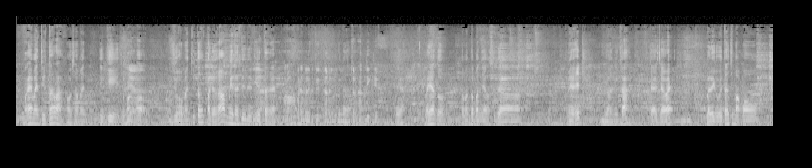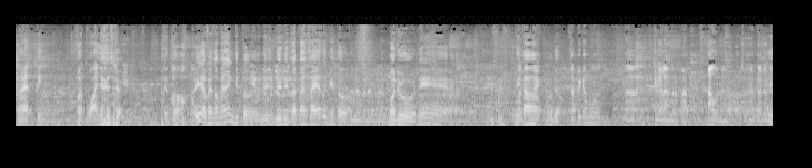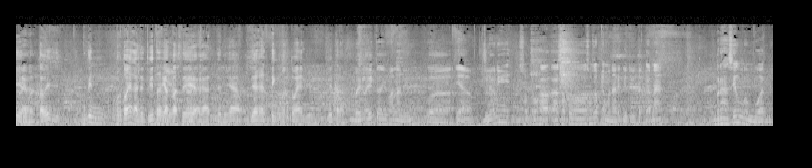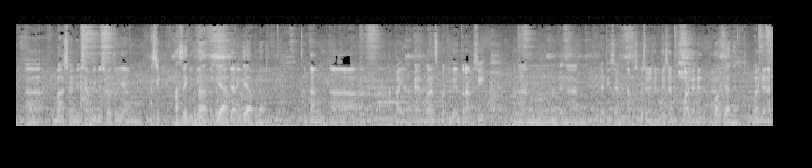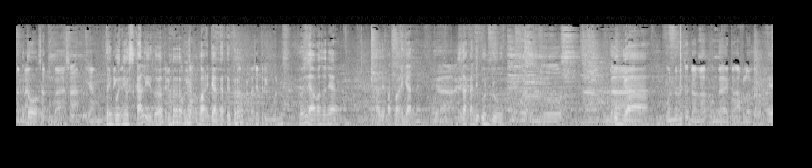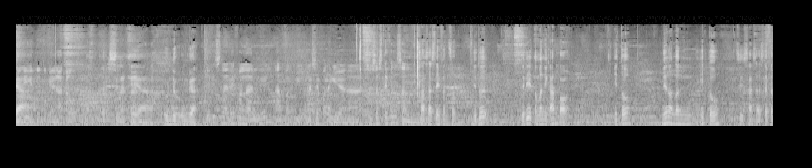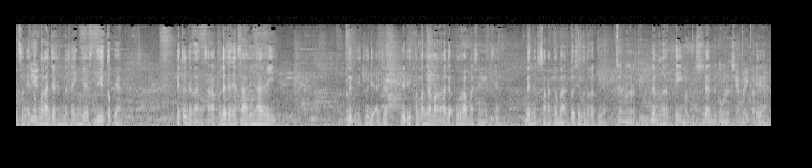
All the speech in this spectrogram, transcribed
makanya main Twitter lah, nggak usah main IG. Cuma Iya. kalau juru main Twitter pada rame nanti di Twitter Iya, ya. Orang-orang pada balik ke Twitter Benar. curhat dikit. Iya, banyak tuh teman-teman yang sudah merit, udah nikah, cewek-cewek, Hmm. balik ke Twitter cuma mau renting mertuanya aja. Oke. Gitu. iya, fenomenanya gitu. Iya, benar, di, benar, di, di benar. timeline saya tuh gitu. Benar benar benar. Waduh, ini nikah udah Tapi kamu eh, tinggalan berapa tahun ya? Maksudnya tahunnya udah iya, tapi mungkin mertuanya nggak ada Twitter kan Iya. pasti ya kan. Jadinya dia renting mertuanya di Twitter. Balik lagi ke Ivan Lanin, wah, ya beliau ini suatu hal, eh, suatu sosok yang menarik di Twitter karena berhasil membuat eh, bahasa Indonesia menjadi sesuatu yang asik, Asik, Jadi benar. Iya, iya benar. tentang eh, apa ya kayak kemarin sempat juga interaksi dengan netizen. Apa sih bahasa Indonesia netizen? Warganet. Warganet. Warganet tentang Itu- satu bahasa yang Tribun ketika- News sekali itu. Tribun- oh iya? warganet itu. Pernah baca Tribun. Itu enggak maksudnya kalimat warganet. Ya silakan diunduh. Ya, oh ya, unduh eh, unggah. Unggah. Unduh itu download unggah itu upload. Iya. jadi itu untuk yang nggak tahu silakan. Iya unduh unggah. Jadi selain Irfan Lani apa lagi Eh, siapa lagi ya? Eh, Sasa Stevenson. Sasa Stevenson. Itu jadi teman di kantor itu dia nonton itu si Sasa Stevenson Di itu YouTube. mengajarkan bahasa Inggris di YouTube ya. Itu dengan sangat mudah dan yang sehari-hari. Dan itu diajar. Jadi teman memang agak kurang bahasa Inggrisnya. Dan itu sangat ngebantu sih menurut dia. Dan mengerti. Dan mengerti. Bagus. Dan itu komunikasi yang baik iya.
